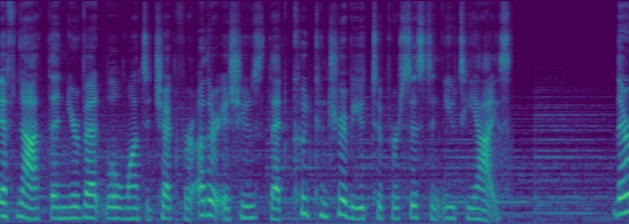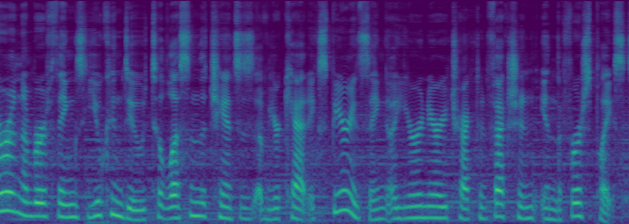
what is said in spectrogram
If not, then your vet will want to check for other issues that could contribute to persistent UTIs. There are a number of things you can do to lessen the chances of your cat experiencing a urinary tract infection in the first place.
